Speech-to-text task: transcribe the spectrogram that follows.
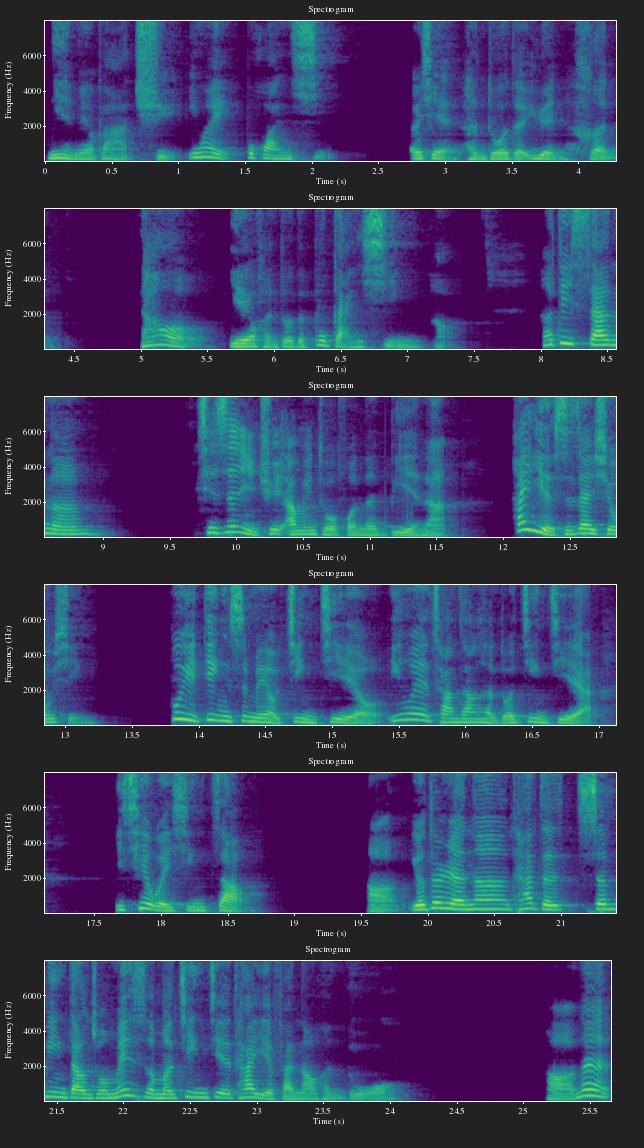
你也没有办法去，因为不欢喜，而且很多的怨恨，然后也有很多的不甘心。哈，然后第三呢？其实你去阿弥陀佛那边啊，他也是在修行，不一定是没有境界哦。因为常常很多境界啊，一切唯心造啊。有的人呢，他的生命当中没什么境界，他也烦恼很多。好，那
